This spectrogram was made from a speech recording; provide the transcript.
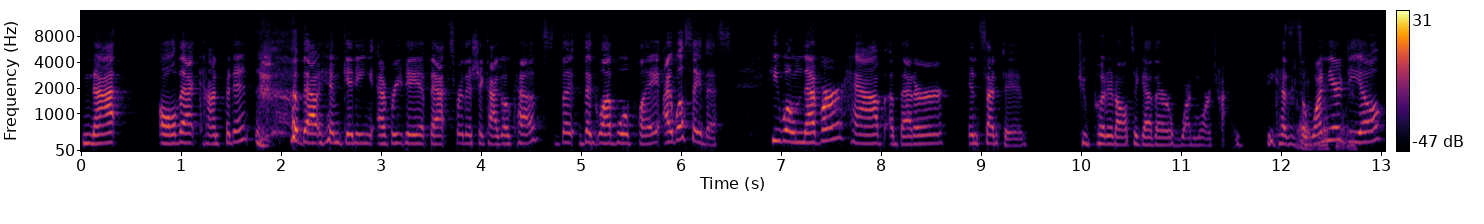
not all that confident about him getting every day at bats for the Chicago Cubs. The the glove will play. I will say this. He will never have a better incentive to put it all together one more time because it's oh, a one-year deal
